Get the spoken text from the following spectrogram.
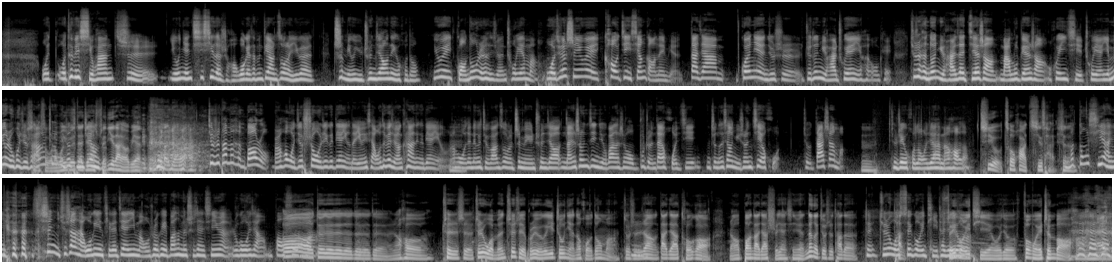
我我特别喜欢是有一年七夕的时候，我给他们店上做了一个志明与春娇那个活动。因为广东人很喜欢抽烟嘛，我觉得是因为靠近香港那边，大家观念就是觉得女孩抽烟也很 OK，就是很多女孩在街上、马路边上会一起抽烟，也没有人会觉得说啊！这个女的怎么这样子随，地大小便 就是他们很包容。然后我就受这个电影的影响，我特别喜欢看那个电影。然后我在那个酒吧做了《志明与春娇》，男生进酒吧的时候不准带火机，你只能向女生借火，就搭讪嘛。嗯，就这个活动，我觉得还蛮好的。七友策划奇才，什么东西啊你？是你去上海，我给你提的建议嘛？我说可以帮他们实现心愿。如果我想暴富的话，哦，对对对对对对对，然后确实是，就是我们吹水不是有一个一周年的活动嘛，就是嗯让大家投稿，然后帮大家实现心愿，那个就是他的对，就是我随口一提，他就随。口一提，我就奉为珍宝哈。哎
